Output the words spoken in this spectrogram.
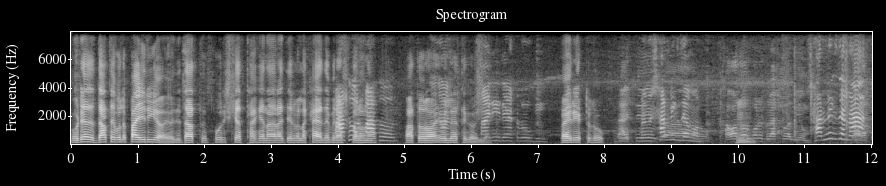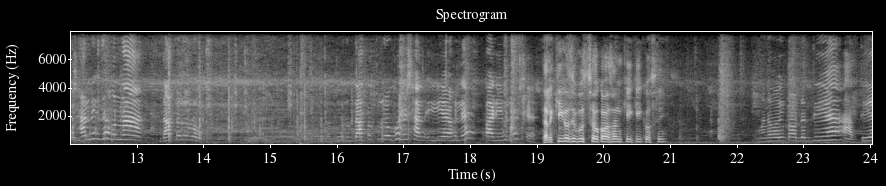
ওটা দাঁতে বলে পাইরি হয় ওই যে দাঁত পরিষ্কার থাকে না রাতের বেলা খাওয়া দেয় ব্রাশ পাথর করো না পাথর। পাথর হয় ওইগুলো থেকে ওইগুলো পাইরি একটা রোগ। মানে যেমন। খাওয়া দাওয়ার পরে ব্রাশ করার নিয়ম। সার্নিক যে না সার্নিক যেমন না দাঁতের রোগ। ইয়ে তাহলে কি করছি বুঝছ? কখন কি কি করছি মানে ওই পাউডার দিয়ে হাত দিয়ে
